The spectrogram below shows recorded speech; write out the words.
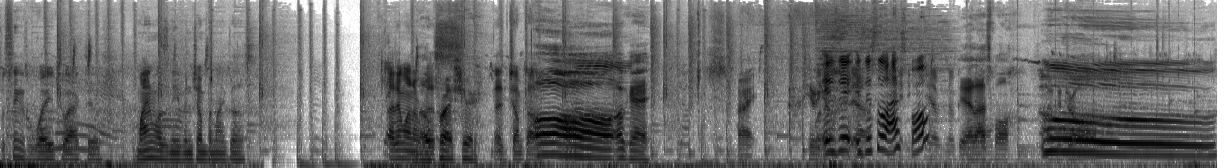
This thing's way too active. Mine wasn't even jumping like this. I didn't want to No risk. pressure. It jumped off. Oh, okay. All right. Here we go. Is it? Is this the last ball? Yeah, last ball. Ooh.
